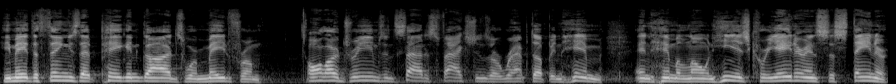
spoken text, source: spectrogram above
He made the things that pagan gods were made from all our dreams and satisfactions are wrapped up in Him and Him alone. He is creator and sustainer,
